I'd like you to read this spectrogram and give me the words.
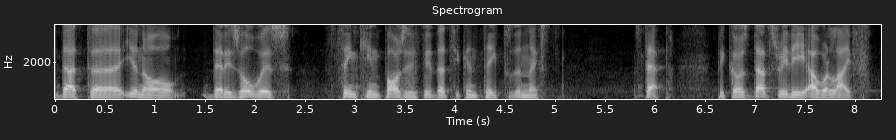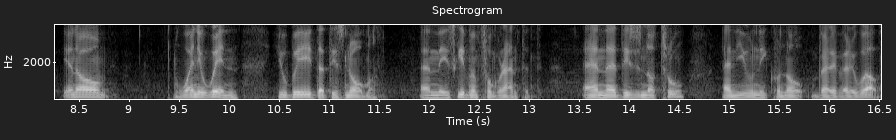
that uh, you know there is always thinking positively that you can take to the next step because that's really our life. You know when you win you believe that is normal and is given for granted. And uh, this is not true and you Nico know very very well.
